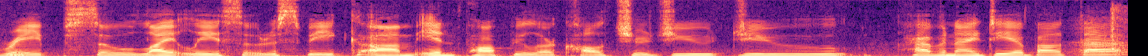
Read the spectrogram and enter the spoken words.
rape so lightly, so to speak, um, in popular culture? Do you do you have an idea about that?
